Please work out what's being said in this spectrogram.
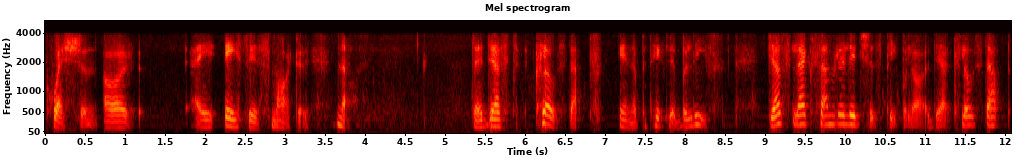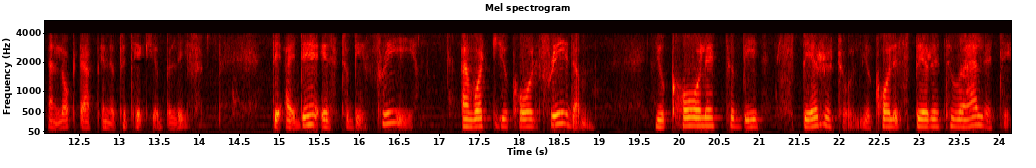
question are atheists smarter? No. They're just closed up in a particular belief. Just like some religious people are, they are closed up and locked up in a particular belief. The idea is to be free. And what do you call freedom? You call it to be spiritual. You call it spirituality.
